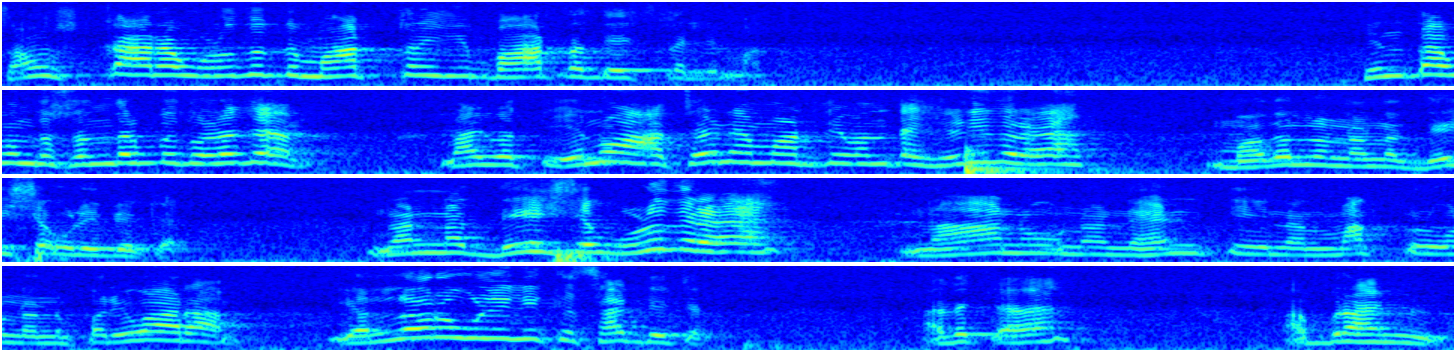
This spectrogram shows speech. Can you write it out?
ಸಂಸ್ಕಾರ ಉಳಿದದ್ದು ಮಾತ್ರ ಈ ಭಾರತ ದೇಶದಲ್ಲಿ ಮಾತ್ರ. ಇಂಥ ಒಂದು ಸಂದರ್ಭದೊಳಗೆ ನಾವಿವತ್ತು ಏನೋ ಆಚರಣೆ ಮಾಡ್ತೀವಿ ಅಂತ ಹೇಳಿದರೆ ಮೊದಲು ನನ್ನ ದೇಶ ಉಳಿಬೇಕು. ನನ್ನ ದೇಶ ಉಳಿದ್ರೆ ನಾನು, ನನ್ನ ಹೆಂಡತಿ, ನನ್ನ ಮಕ್ಕಳು, ನನ್ನ ಪರಿವಾರ ಎಲ್ಲರೂ ಉಳಿಲಿಕ್ಕೆ ಸಾಧ್ಯತೆ. ಅದಕ್ಕೆ ಅಬ್ರಾಹಿಂ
